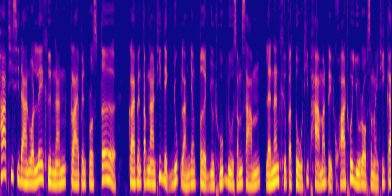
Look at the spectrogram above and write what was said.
ภาพที่ซีดานวอลเล่คืนนั้น กลายเป็นโปสเตอร์ กลายเป็นตำนานที่เด็กยุคหลังยังเปิด YouTube ดูซ้ำๆ และนั่นคือประตูที่พามาดริดคว้าถ้วยยุโรปสมัยที่ 9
